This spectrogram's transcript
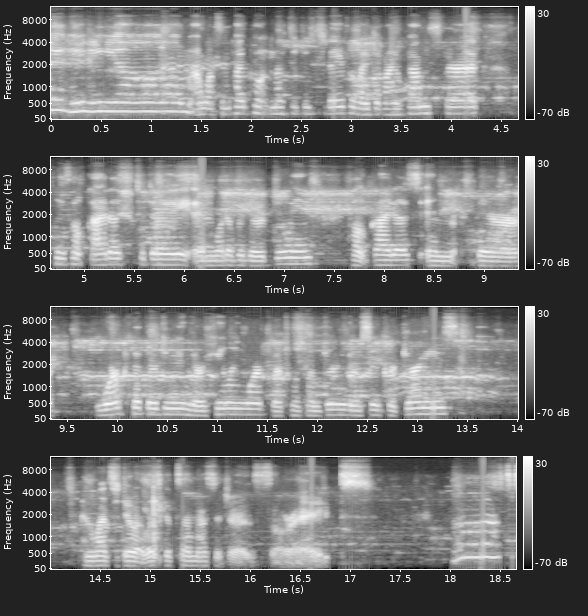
I want some high potent messages today for my divine family spirit. Please help guide us today in whatever they're doing. Help guide us in their work that they're doing, their healing work, their flame journey, their sacred journeys. And let's do it. Let's get some messages. All right. Let's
